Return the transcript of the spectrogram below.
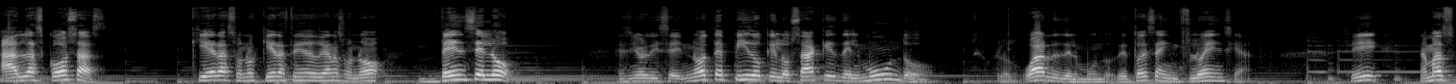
Haz las cosas. Quieras o no quieras, tengas ganas o no. Vénselo. El Señor dice, no te pido que lo saques del mundo, que los guardes del mundo, de toda esa influencia. ¿Sí? Nada más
